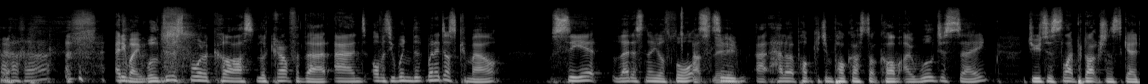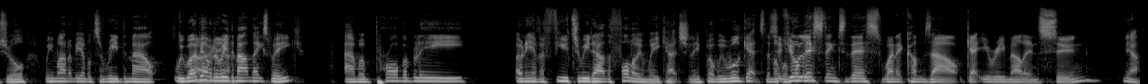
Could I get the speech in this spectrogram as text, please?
anyway, we'll do a spoiler cast. Look out for that. And obviously, when, the, when it does come out, see it. Let us know your thoughts Absolutely. to at hello at pulpkitchenpodcast.com. I will just say, due to slight production schedule, we might not be able to read them out. We won't be Oh, able to read them out next week. And we'll probably only have a few to read out the following week, actually. But we will get to them. So if we'll you're probably- listening to this when it comes out, get your email in soon. Yeah.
